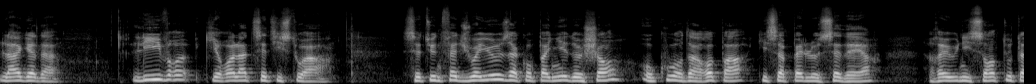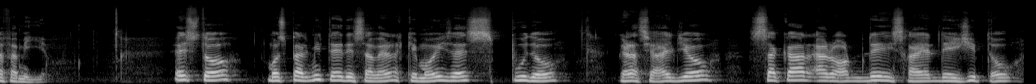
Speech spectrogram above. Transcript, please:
la Haggadah, livre qui relate cette histoire. C'est une fête joyeuse accompagnée de chants au cours d'un repas qui s'appelle le Seder, réunissant toute la famille. Esto nos permite de saber que Moisés pudo, gracias a ello, sacar al orbe de Israel de Egipto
